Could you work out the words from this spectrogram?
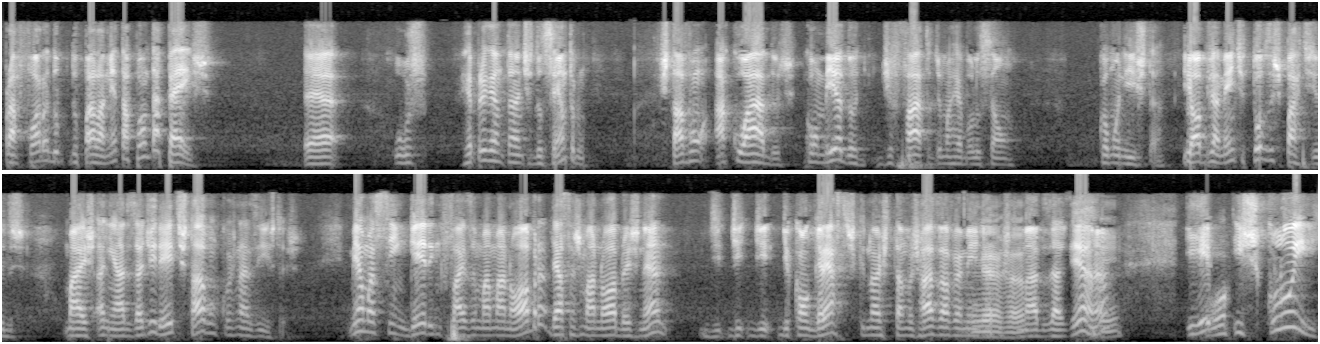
para fora do, do, parlamento a pontapés. É, os representantes do centro estavam acuados, com medo de fato de uma revolução comunista. E, obviamente, todos os partidos mais alinhados à direita estavam com os nazistas. Mesmo assim, Goering faz uma manobra, dessas manobras né, de, de, de congressos que nós estamos razoavelmente uhum. acostumados a ver, né, e oh. exclui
